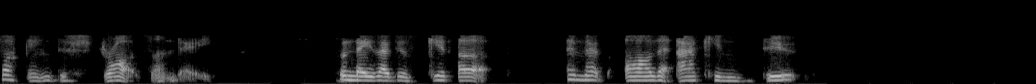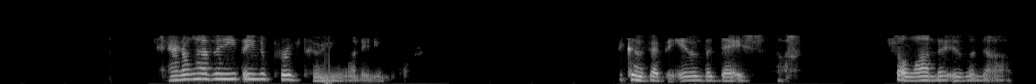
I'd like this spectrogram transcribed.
fucking distraught some days. Some days I just get up and that's all that I can do. I don't have anything to prove to anyone anymore. Because at the end of the day, Shalonda is enough.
